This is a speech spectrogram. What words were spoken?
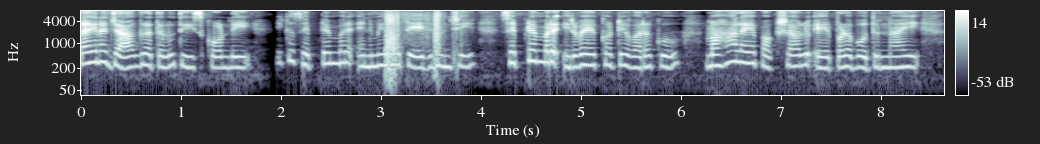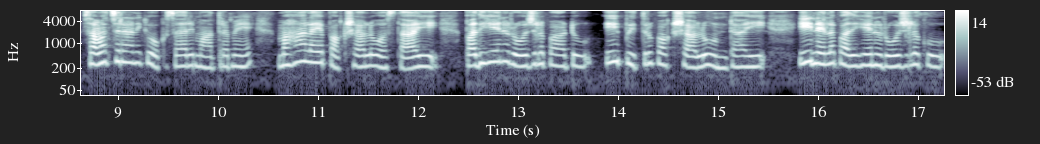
తగిన జాగ్రత్తలు తీసుకోండి. ఇక సెప్టెంబర్ ఎనిమిదవ తేదీ నుంచి సెప్టెంబర్ ఇరవై ఒకటి వరకు మహాలయ పక్షాలు ఏర్పడబోతున్నాయి. సంవత్సరానికి ఒకసారి మాత్రమే మహాలయ పక్షాలు వస్తాయి. పదిహేను రోజుల పాటు ఈ పితృపక్షాలు ఉంటాయి. ఈ నెల పదిహేను రోజులకు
